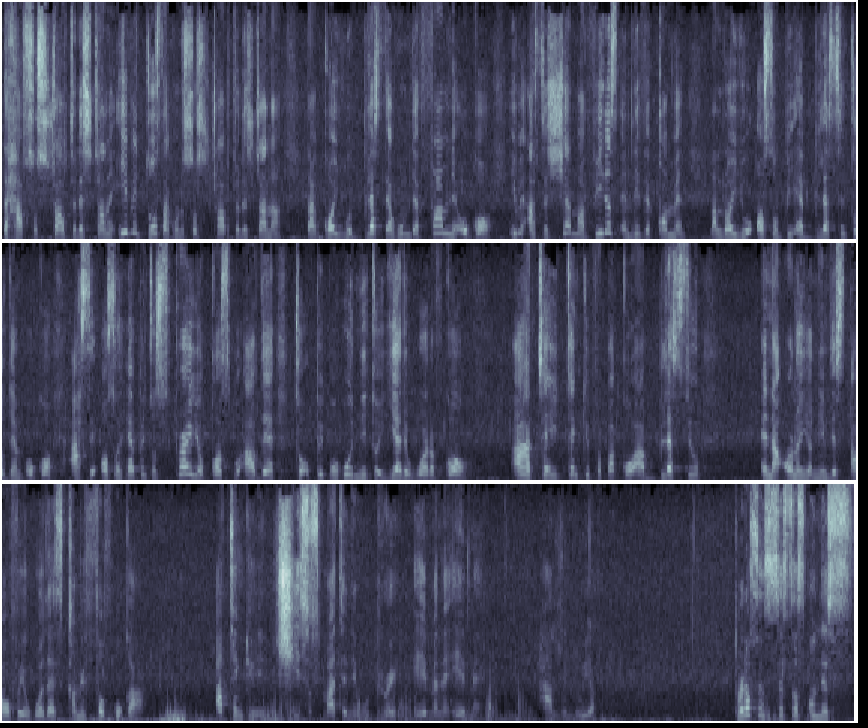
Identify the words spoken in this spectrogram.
that have subscribed to this channel, even those that are going to subscribe to this channel, that God, will bless their home, their family, oh God. Even as they share my videos and leave a comment, that Lord, you will also be a blessing to them, oh God, as they also helping to spread your gospel out there to people who need to hear the word of God. I tell you, thank you, Papa God. I bless you and I honor your name this hour for your word that is coming forth, oh God. I thank you in Jesus' mighty name we pray. Amen and amen. Hallelujah. Brothers and sisters, on this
